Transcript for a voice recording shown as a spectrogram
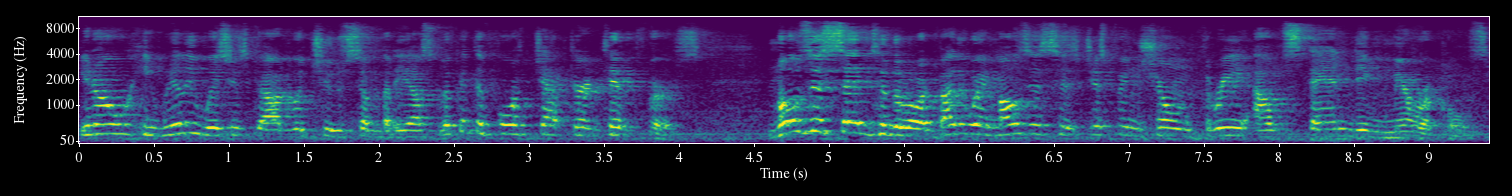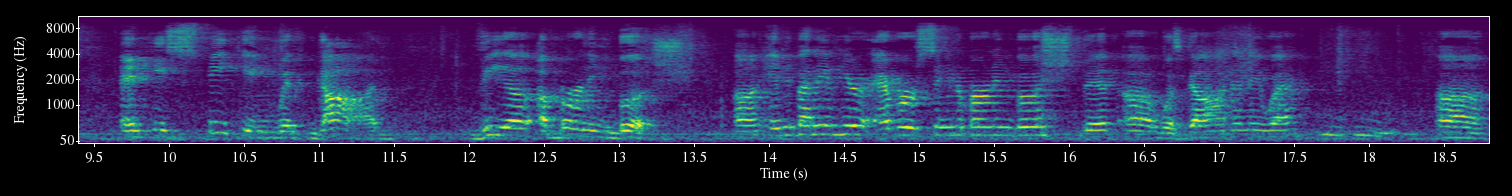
you know, he really wishes God would choose somebody else. Look at the fourth chapter and tenth verse. Moses said to the Lord, by the way, Moses has just been shown three outstanding miracles, and he's speaking with God via a burning bush. Uh, anybody in here ever seen a burning bush that uh, was God anyway? Uh,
